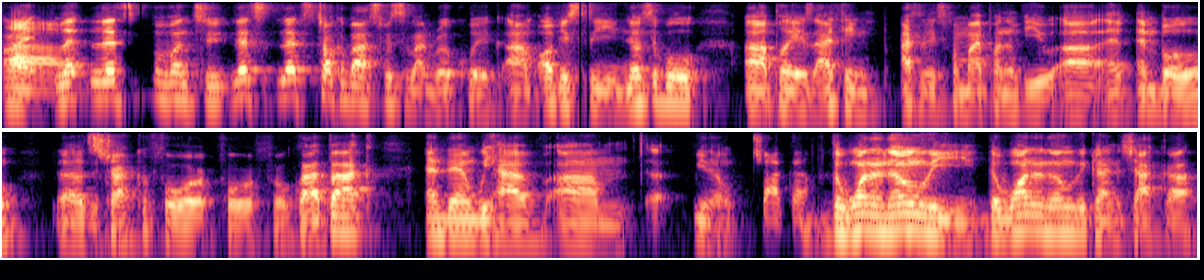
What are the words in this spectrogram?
All right, uh, let, let's move on to let's let's talk about Switzerland real quick. Um, obviously notable uh, players, I think, at least from my point of view, uh, Embolo, uh, the striker for for for Gladbach, and then we have um, uh, you know, Xhaka. the one and only, the one and only Granit Xhaka,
